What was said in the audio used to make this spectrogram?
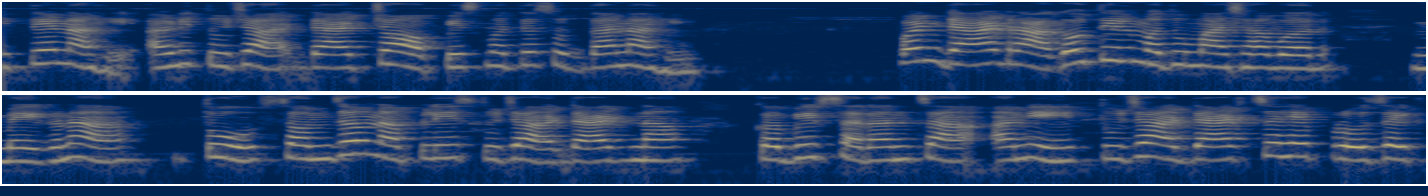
इथे नाही आणि तुझ्या डॅडच्या ऑफिसमध्ये सुद्धा नाही. पण डॅड रागवतील मधू माझ्यावर. मेघना तू समजव ना प्लीज तुझ्या डॅडना कबीर सरांचा आणि तुझ्या डॅडचं हे प्रोजेक्ट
